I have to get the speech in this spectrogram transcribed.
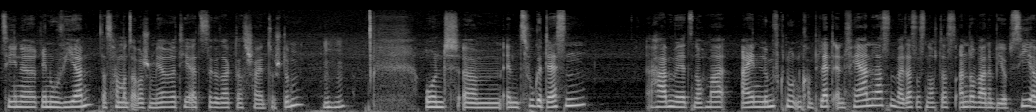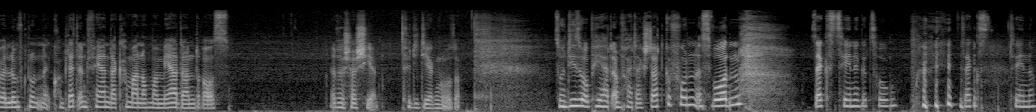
Zähne renovieren. Das haben uns aber schon mehrere Tierärzte gesagt, das scheint zu stimmen. Mhm. Und ähm, im Zuge dessen haben wir jetzt nochmal einen Lymphknoten komplett entfernen lassen, weil das ist noch, das andere war eine Biopsie, aber Lymphknoten komplett entfernen, da kann man nochmal mehr dann draus recherchieren für die Diagnose. So, und diese OP hat am Freitag stattgefunden. Es wurden sechs Zähne gezogen. sechs Zähne.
